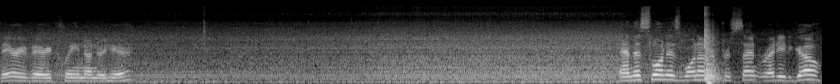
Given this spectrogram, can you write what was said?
Very, very clean under here. And this one is 100% ready to go.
